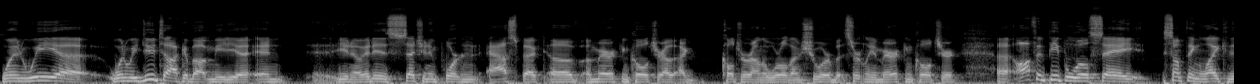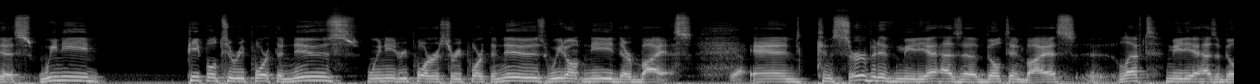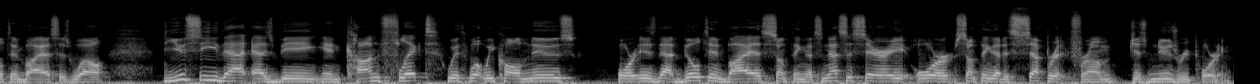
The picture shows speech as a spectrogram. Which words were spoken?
When we uh, when we do talk about media, and uh, you know, it is such an important aspect of American culture, I, I- culture around the world, I'm sure, but certainly American culture. Uh, often people will say something like this: "We need people to report the news. We need reporters to report the news. We don't need their bias. Yeah. And conservative media has a built in bias, uh, left media has a built in bias as well. Do you see that as being in conflict with what we call news? Or is that built in bias something that's necessary or something that is separate from just news reporting?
